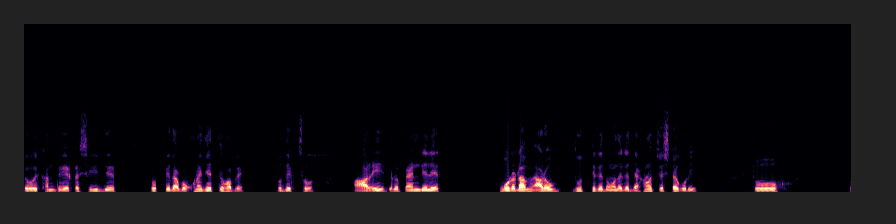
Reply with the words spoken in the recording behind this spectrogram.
তো এখান থেকে একটা সিঁড়ি দিয়ে টপকে তারপর ওখানে যেতে হবে, তো দেখছ। আর এই থেকে প্যান্ডেলের গোটাটা আমি আরও দূর থেকে তোমাদেরকে দেখানোর চেষ্টা করি। তো তো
